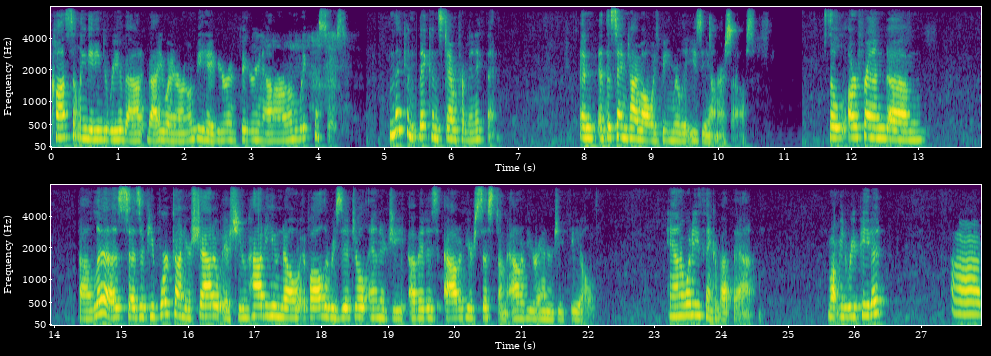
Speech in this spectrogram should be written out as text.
constantly needing to reevaluate our own behavior and figuring out our own weaknesses. And they can they can stem from anything. And at the same time, always being really easy on ourselves. So our friend um, uh, Liz says, if you've worked on your shadow issue, how do you know if all the residual energy of it is out of your system, out of your energy field? Hannah, what do you think about that? Want me to repeat it? Uh,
